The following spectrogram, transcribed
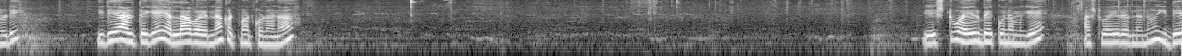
ನೋಡಿ ಇದೇ ಅಳತೆಗೆ ಎಲ್ಲ ವೈರ್ನ ಕಟ್ ಮಾಡ್ಕೊಳ್ಳೋಣ. ಎಷ್ಟು ವೈರ್ ಬೇಕು ನಮಗೆ, ಅಷ್ಟು ವೈರೆಲ್ಲನೂ ಇದೇ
